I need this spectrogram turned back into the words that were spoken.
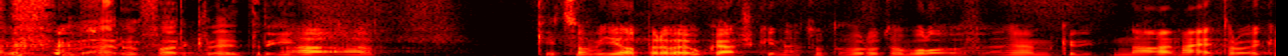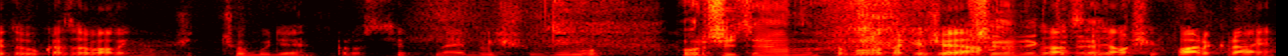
na hru Far Cry 3. A keď som videl prvé ukážky na túto hru, to bolo, ja neviem, kedy na, na E3 to ukazovali, že čo bude proste najbližšiu zimu. Určite áno. To bolo také, že ja, zase ďalší Far Cry.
